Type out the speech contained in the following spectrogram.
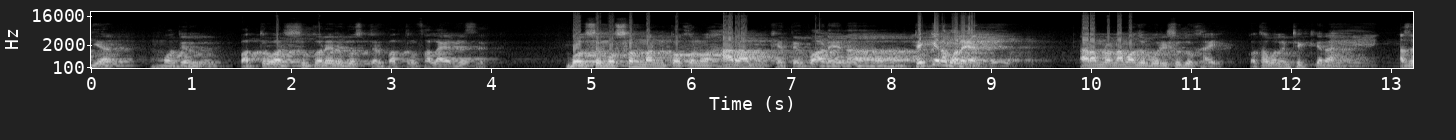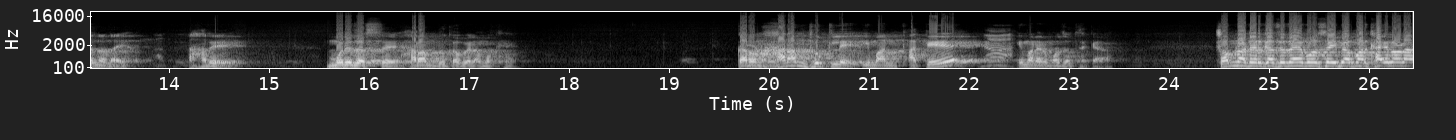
দিয়া মদের পাত্র আর শুকরের গোস্তের পাত্র ফালাইয়া দিয়েছে। বলছে, মুসলমান কখনো হারাম খেতে পারে না। ঠিক কিনা বলেন? আর আমরা নামাজও পড়ি, শুধু খাই। কথা বলেন ঠিক কিনা? আছে না নাই? আরে মরে যাচ্ছে, হারাম ঢুকাবে না মুখে। কারণ হারাম ঢুকলে ইমান থাকে ইমানের মজা থাকে না। সম্রাটের কাছে যায় বলছে, এই ব্যাপার খাইলো না।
